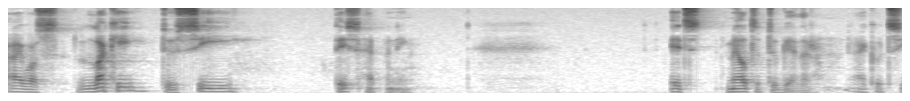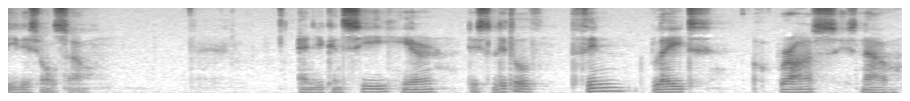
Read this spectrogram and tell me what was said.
I was lucky to see this happening. It's melted together. I could see this also. And you can see here this little thin blade of brass is now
